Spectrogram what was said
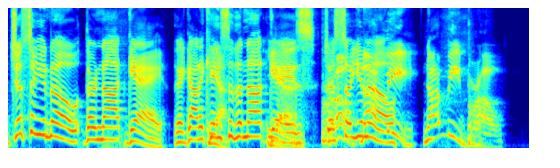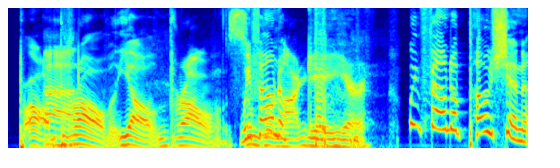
Just so you know, they're not gay. I got a case Yeah. of the not Yeah. gays. Just so Bro, you not know. me, not me, bro. Bro, Uh, bro, yo, bro. We found a- gay here. We found a potion on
